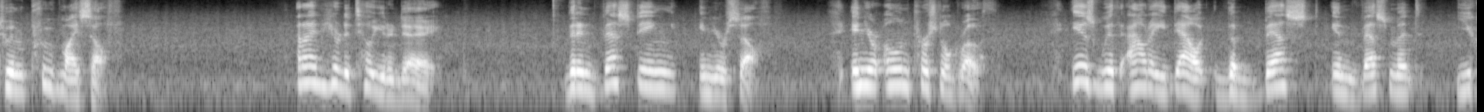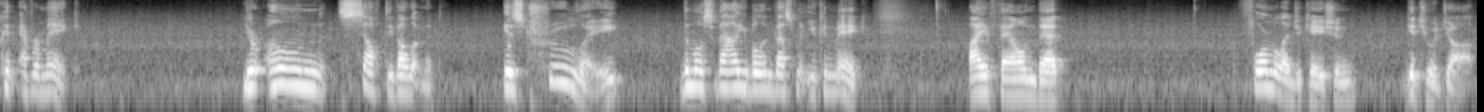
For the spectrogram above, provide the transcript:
to improve myself. And I'm here to tell you today that investing in yourself, in your own personal growth, is without a doubt the best investment you can ever make. Your own self development is truly the most valuable investment you can make. I have found that formal education gets you a job.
